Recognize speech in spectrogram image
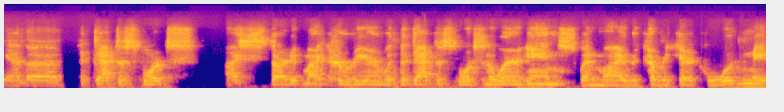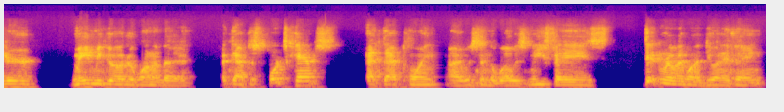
Yeah, the adaptive sports I started my career with adaptive sports and warrior games when my recovery care coordinator made me go to one of the adaptive sports camps. At that point, I was in the woe is me phase, didn't really want to do anything.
